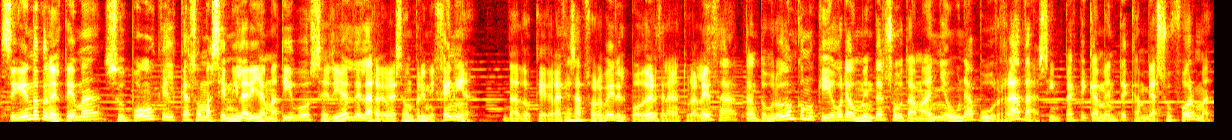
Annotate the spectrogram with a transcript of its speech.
Siguiendo con el tema, supongo que el caso más similar y llamativo sería el de la regresión primigenia, dado que gracias a absorber el poder de la naturaleza, tanto Groudon como Kyogre aumentan su tamaño una burrada sin prácticamente cambiar su forma,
